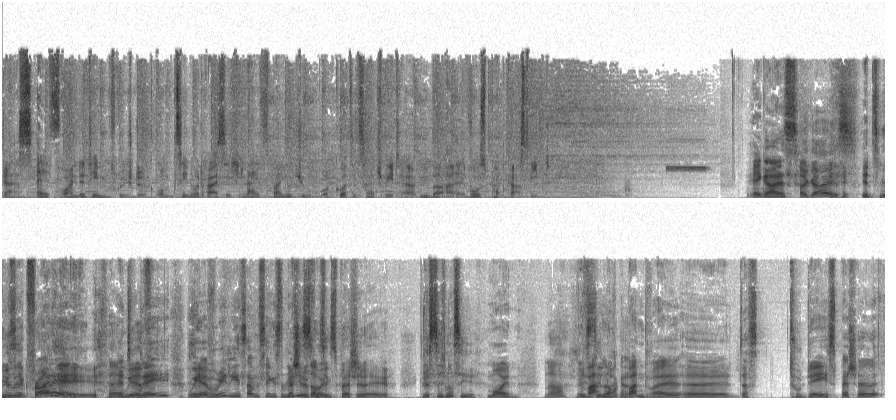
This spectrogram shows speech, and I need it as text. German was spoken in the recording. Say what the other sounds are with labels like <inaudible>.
Das Elf-Freunde-Themenfrühstück um 10.30 Uhr live bei YouTube und kurze Zeit später überall, wo es Podcasts gibt. Hey guys, Hi guys, it's Music Friday, and we today we have really something special. really for something you. special, ey. Grüß dich, Nussi. Moin. Na, wie Wir ist warten die noch Lage? gebannt, weil äh, das Today Special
